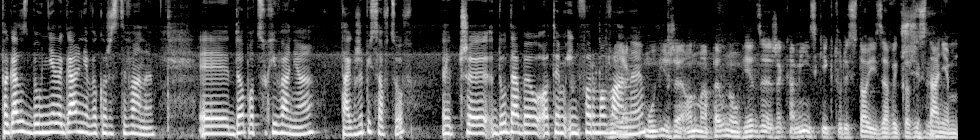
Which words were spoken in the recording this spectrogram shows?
Pegasus był nielegalnie wykorzystywany e, do podsłuchiwania także pisowców, e, czy Duda był o tym No, informowany? jak mówi, że on ma pełną wiedzę, że Kamiński, który stoi za wykorzystaniem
